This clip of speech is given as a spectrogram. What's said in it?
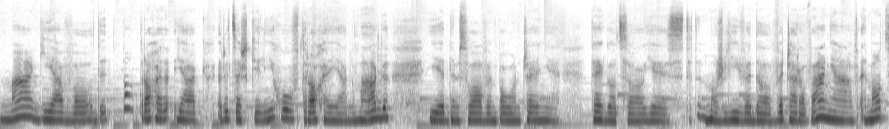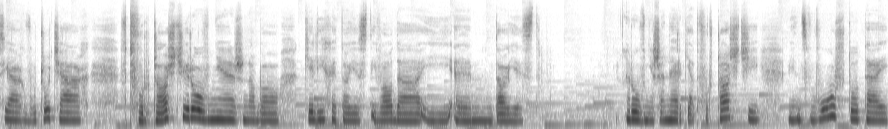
Magia wody. No, trochę jak rycerz kielichów, trochę jak mag. Jednym słowem, połączenie tego, co jest możliwe do wyczarowania w emocjach, w uczuciach, w twórczości również, no bo kielichy to jest i woda, i to jest również energia twórczości, więc włóż tutaj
